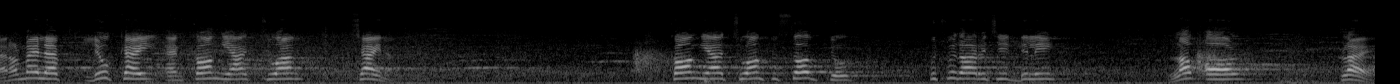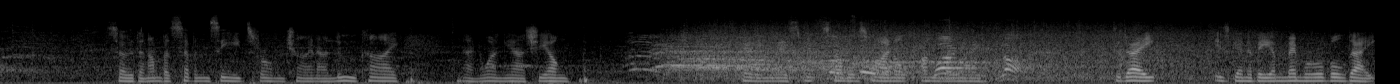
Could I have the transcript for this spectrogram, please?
And on my left, Liu Kai and Kong Ya Chuang, China. Kong Ya Chuang to serve to Pushpala Rishi, Delhi. Love all, play. So the number seven seeds from China, Lu Kai and Huang Yaqiong, getting this mixed doubles final underway. Today is going to be a memorable day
